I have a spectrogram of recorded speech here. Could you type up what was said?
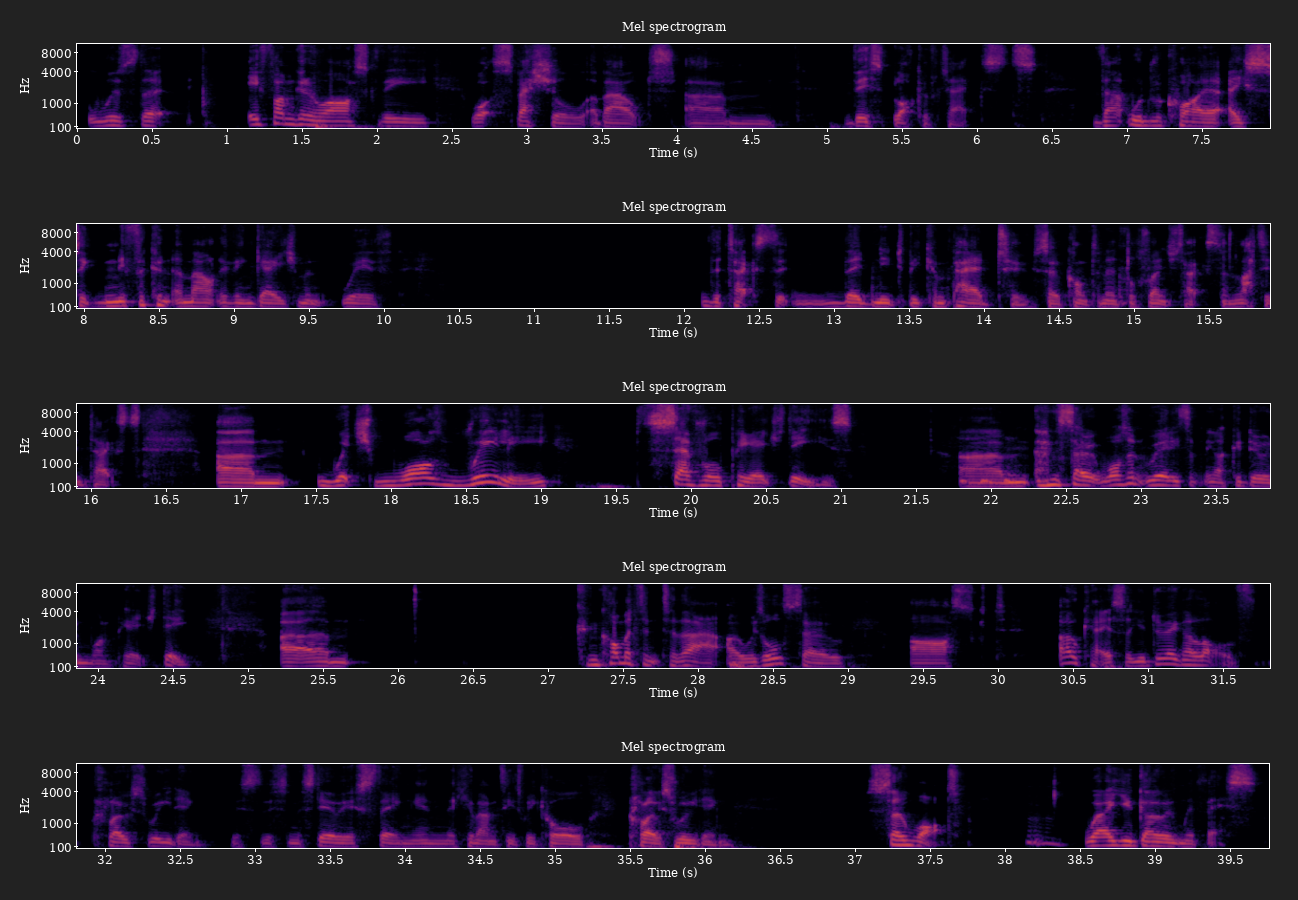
was that if I'm going to ask the what's special about um, this block of texts, that would require a significant amount of engagement with the texts that they'd need to be compared to, so continental French texts and Latin texts, um, which was really several PhDs. Um, and so it wasn't really something I could do in one PhD. Um, concomitant to that, I was also asked, okay, so you're doing a lot of close reading, this this mysterious thing in the humanities we call close reading. So what? Hmm. Where are you going with this?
